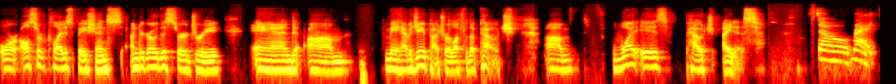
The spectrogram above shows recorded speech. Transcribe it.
or ulcerative colitis patients undergo this surgery and um, may have a J pouch or left with a pouch. Um, what is pouchitis? So, right.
